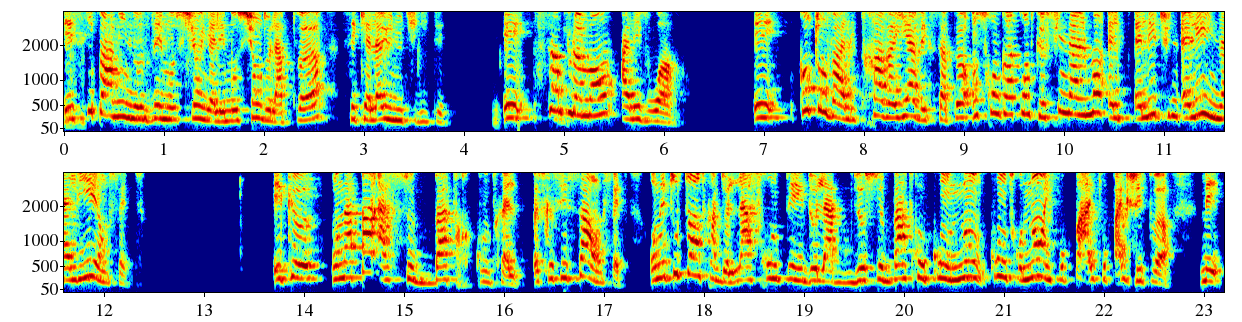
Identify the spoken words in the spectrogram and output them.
Et si parmi nos émotions, il y a l'émotion de la peur, c'est qu'elle a une utilité. Et simplement aller voir. Et quand on va aller travailler avec sa peur, on se rendra compte que finalement, elle, est, une, elle est une alliée en fait. Et qu'on n'a pas à se battre contre elle. Parce que c'est ça en fait. On est tout le temps en train de l'affronter, de, se battre contre. Non, il ne faut, pas, il faut pas que j'ai peur. Mais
